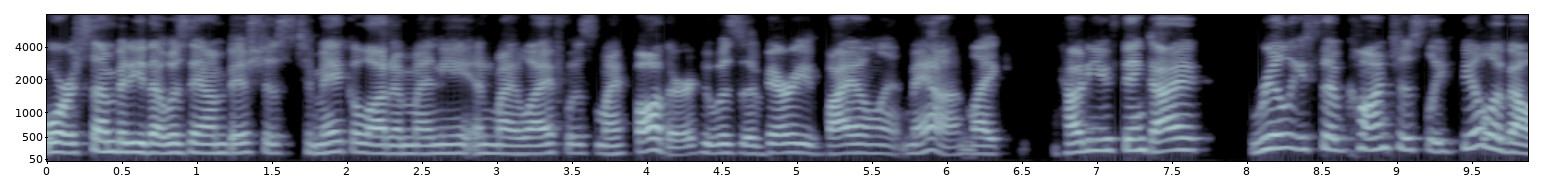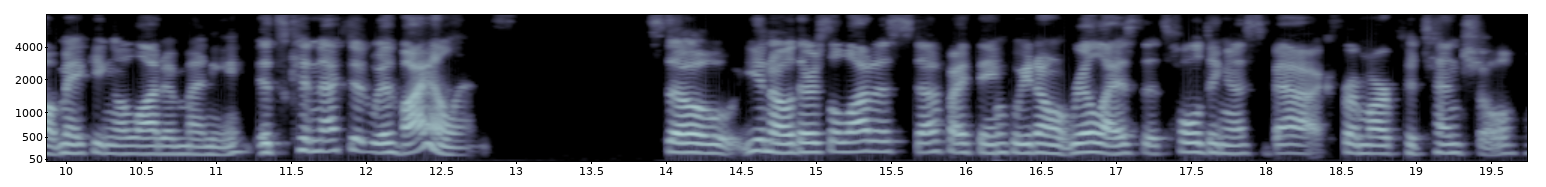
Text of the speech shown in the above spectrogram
or somebody that was ambitious to make a lot of money in my life was my father, who was a very violent man. Like, how do you think I really subconsciously feel about making a lot of money? It's connected with violence. So, you know, there's a lot of stuff I think we don't realize that's holding us back from our potential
